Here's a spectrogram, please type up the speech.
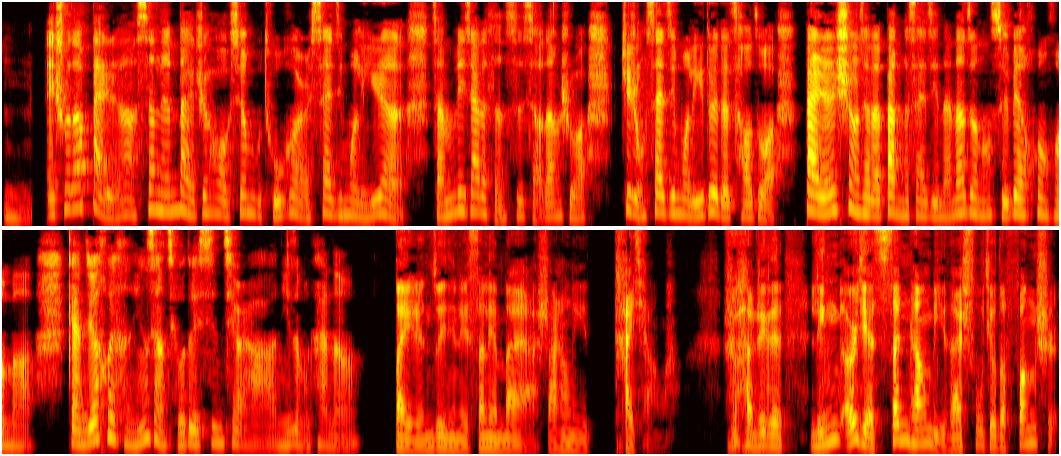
嗯，哎，说到拜仁啊，三连败之后宣布图赫尔赛季末离任，咱们 V 家的粉丝小当说，这种赛季末离队的操作，拜仁剩下的半个赛季难道就能随便混混吗？感觉会很影响球队心气儿啊，你怎么看呢？拜仁最近这三连败啊，杀伤力太强了。是吧？这个零，而且三场比赛输球的方式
